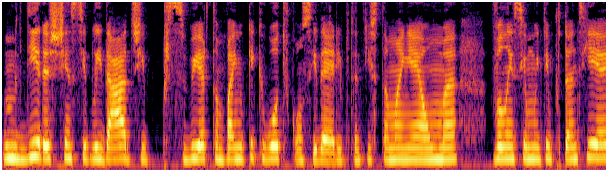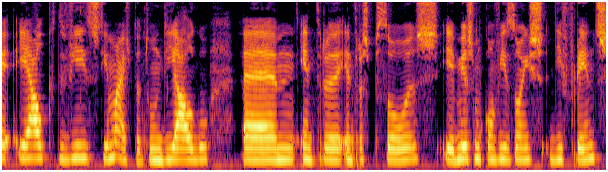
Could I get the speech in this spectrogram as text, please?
medir as sensibilidades e perceber também o que é que o outro considera. E, portanto, isso também é uma valência muito importante e é, é algo que devia existir mais. Portanto, um diálogo um, entre, entre as pessoas, e mesmo com visões diferentes,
